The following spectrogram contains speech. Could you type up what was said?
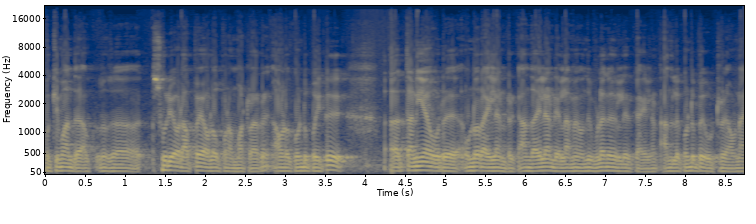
முக்கியமாக அந்த சூர்யாவோட அப்பையை அலோவ் பண்ண மாட்டுறாரு அவனை கொண்டு போயிட்டு தனியாக ஒரு இன்னொரு ஐலாண்ட் இருக்குது அந்த ஐலாண்டு எல்லாமே வந்து விலங்குகள் இருக்க ஐலாண்ட் அதில் கொண்டு போய் விட்டுரு அவனை.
